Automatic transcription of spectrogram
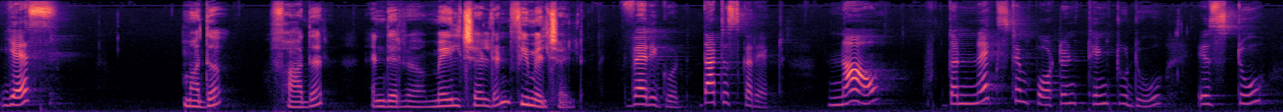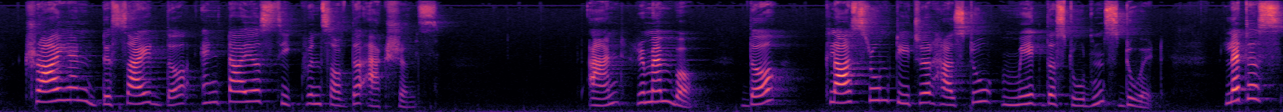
Yes. Mother, father and their uh, male child and female child. Very good. That is correct. Now, the next important thing to do is to try and decide the entire sequence of the actions. And remember, the classroom teacher has to make the students do it. Let us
